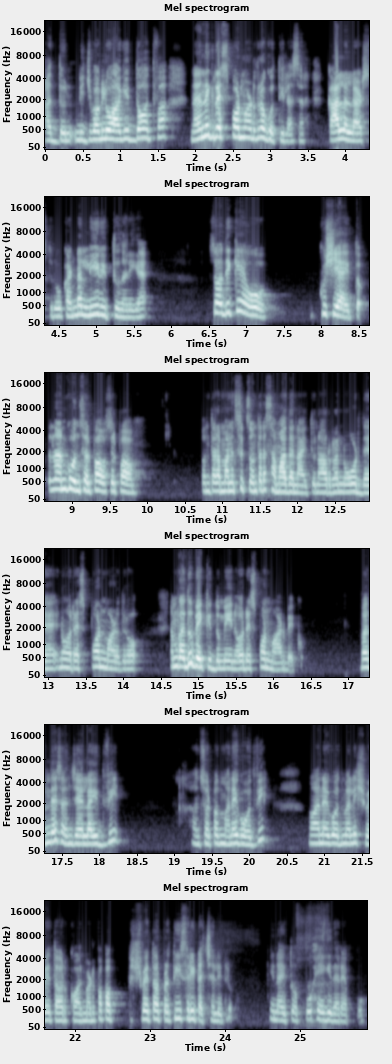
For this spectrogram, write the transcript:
ಅದು ನಿಜವಾಗ್ಲೂ ಆಗಿದ್ದೋ ಅಥವಾ ನನಗೆ ರೆಸ್ಪಾಂಡ್ ಮಾಡಿದ್ರೋ ಗೊತ್ತಿಲ್ಲ ಸರ್. ಕಾಲಲ್ಲಿ ಆಡಿಸಿದ್ರು, ಕಣ್ಣಲ್ಲಿ ನೀರಿತ್ತು ನನಗೆ. ಸೊ ಅದಕ್ಕೆ, ಓ, ಖುಷಿ ಆಯಿತು. ನನಗೂ ಒಂದು ಸ್ವಲ್ಪ ಸ್ವಲ್ಪ ಒಂಥರ ಮನಸ್ಸಿಗೆ ಒಂಥರ ಸಮಾಧಾನ ಆಯಿತು. ನಾನು ಅವ್ರನ್ನ ನೋಡಿದೆ, ಏನೋ ರೆಸ್ಪಾಂಡ್ ಮಾಡಿದ್ರು. ನಮ್ಗೆ ಅದು ಬೇಕಿದ್ದು ಮೇನ್ ಅವ್ರು ರೆಸ್ಪಾಂಡ್ ಮಾಡಬೇಕು. ಬಂದೆ, ಸಂಜೆ ಎಲ್ಲ ಇದ್ವಿ. ಒಂದು ಸ್ವಲ್ಪ ಮನೆಗೆ ಹೋದ್ವಿ. ಮನೆಗೆ ಹೋದ್ಮೇಲೆ ಶ್ವೇತಾ ಅವ್ರು ಕಾಲ್ ಮಾಡಿ. ಪಾಪ ಶ್ವೇತಾ ಅವ್ರು ಪ್ರತಿ ಸರಿ ಟಚ್ಚಲ್ಲಿದ್ದರು ಏನಾಯಿತು ಅಪ್ಪು? ಹೇಗಿದ್ದಾರೆ ಅಪ್ಪು?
